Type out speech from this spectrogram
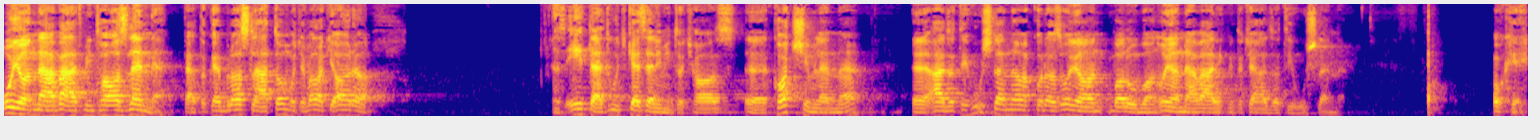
olyanná vált, mintha az lenne. Tehát akkor ebből azt látom, hogyha valaki arra az ételt úgy kezeli, mint hogyha az kacsim lenne, áldati hús lenne, akkor az olyan valóban olyanná válik, mint hogyha áldati hús lenne. Oké. Okay.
